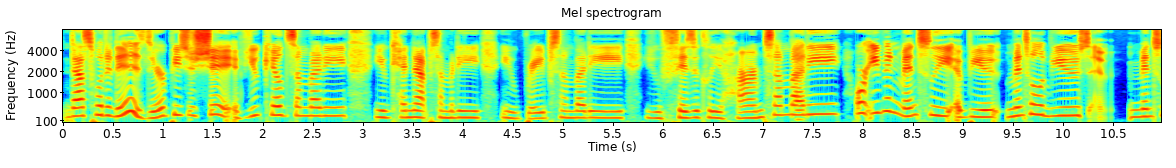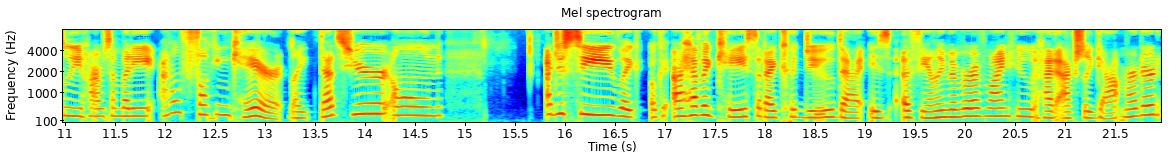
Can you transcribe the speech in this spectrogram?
that's what it is. They're a piece of shit. If you killed somebody, you kidnapped somebody, you raped somebody, you physically harmed somebody, or even mentally abuse, mental abuse, mentally harm somebody, I don't fucking care. Like that's your own I just see like okay, I have a case that I could do that is a family member of mine who had actually got murdered,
